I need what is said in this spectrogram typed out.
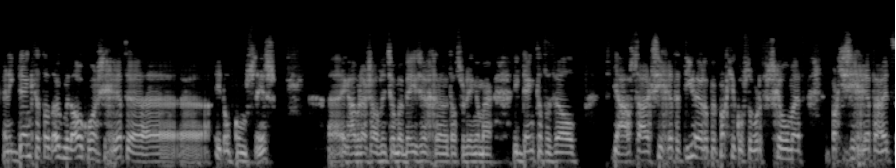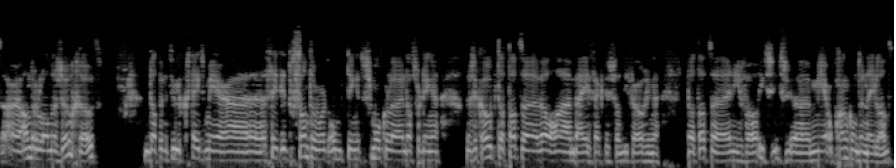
En ik denk dat dat ook met alcohol en sigaretten in opkomst is. Ik hou me daar zelf niet zo mee bezig, dat soort dingen. Maar ik denk dat het wel, ja, als dadelijk sigaretten 10 euro per pakje kosten, wordt het verschil met een pakje sigaretten uit andere landen zo groot. Dat er natuurlijk steeds meer, eh, steeds interessanter wordt om dingen te smokkelen en dat soort dingen. Dus ik hoop dat dat eh, wel een bijeffect is van die verhogingen. Dat dat eh, in ieder geval iets, iets eh, meer op gang komt in Nederland.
